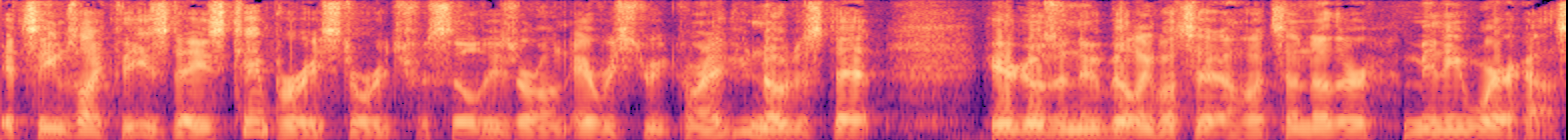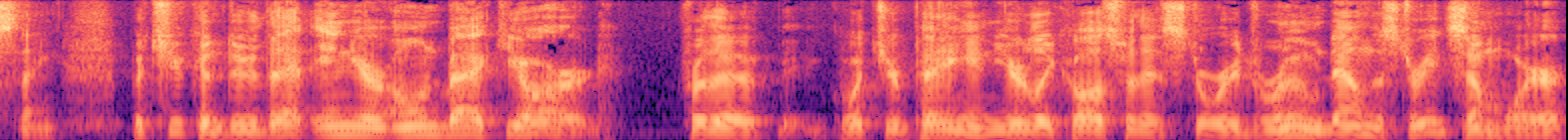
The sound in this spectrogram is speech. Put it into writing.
It seems like these days temporary storage facilities are on every street corner. Have you noticed that? Here goes a new building. What's that? Oh, it's another mini warehouse thing. But you can do that in your own backyard for the what you're paying in yearly costs for that storage room down the street somewhere,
